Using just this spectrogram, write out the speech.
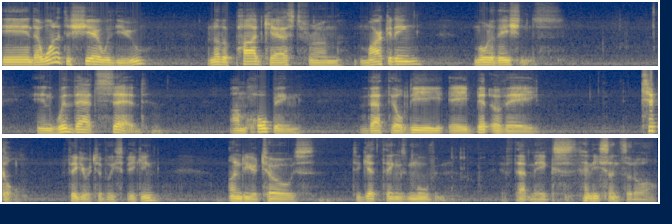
And I wanted to share with you another podcast from Marketing Motivations. And with that said, I'm hoping that there'll be a bit of a tickle, figuratively speaking, under your toes to get things moving, if that makes any sense at all.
